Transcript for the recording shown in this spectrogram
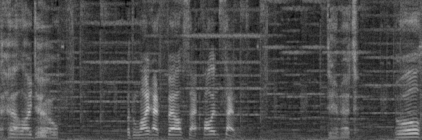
The hell I do. But the line had fell si fallen silent. Damn it. Fool.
